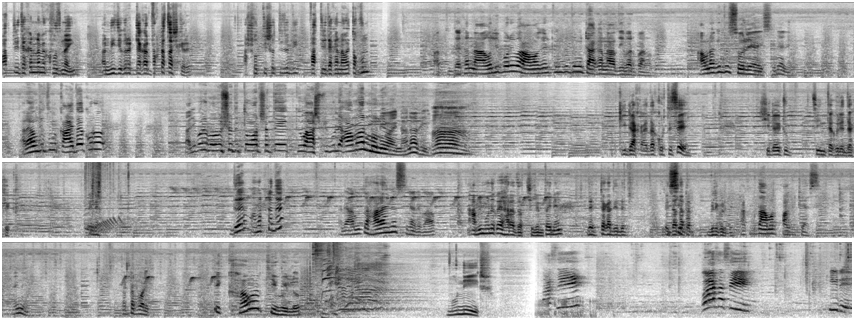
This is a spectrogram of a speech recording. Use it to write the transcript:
পাত্রী দেখার নামে খোঁজ নাই আর নিজে করে টাকার ফাঁকটা চাষ করে। আর সত্যি সত্যি যদি পাত্রী দেখা না হয় তখন? আর তো দেখা না হলে পরে আমাদের কিন্তু তুমি টাকা না দিবার পারো। আমরা কিন্তু চলে আইছি না রে আরে আমি তুমি কায়দা করো। তাহলে পরে ভবিষ্যতে তোমার সাথে কেউ আসবে বলে আমার মনে হয় না না রে কি ডাকায়দা করতেছে? সেটা একটু চিন্তা করে দেখে। দে আমারটা দে। আরে আমি তো হারাই যাচ্ছি না রে বাপ। আমি মনে করি হারা যাচ্ছিলাম তাই না? দে টাকা দিয়ে দে। এই দাদাটা বিলি করে দে। টাকাটা তো আমার পকেটে আছে তাই না? একটা পরে। এই খাওয়ার কি হইল? মনির। কি রে?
